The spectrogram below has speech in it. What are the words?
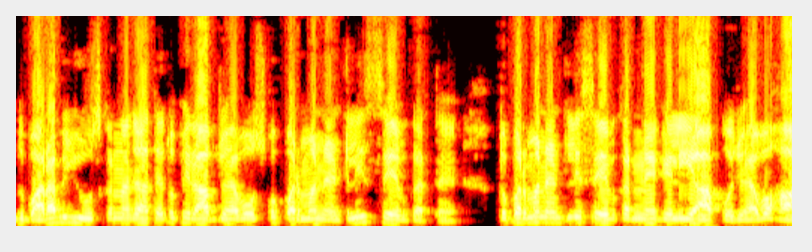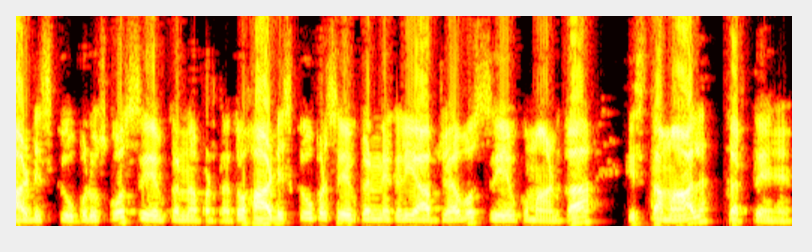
दोबारा भी यूज़ करना चाहते हैं तो फिर आप जो है वो उसको परमानेंटली सेव करते हैं। तो परमानेंटली सेव करने के लिए आपको जो है वो हार्ड डिस्क के ऊपर उसको सेव करना पड़ता है। तो हार्ड डिस्क के ऊपर सेव करने के लिए आप जो है वो सेव कमांड का इस्तेमाल करते हैं।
